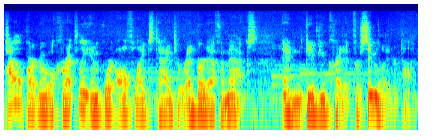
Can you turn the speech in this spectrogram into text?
Pilot Partner will correctly import all flights tagged to Redbird FMX and give you credit for simulator time.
